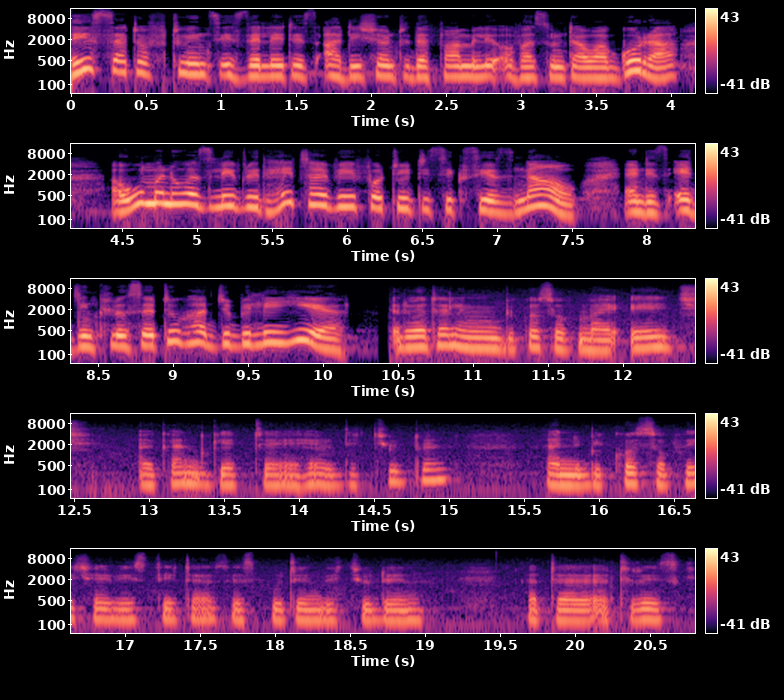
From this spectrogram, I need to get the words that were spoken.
This set of twins is the latest addition to the family of Asunta Wagura, a woman who has lived with HIV for 26 years now and is edging closer to her jubilee year. They were telling me because of my age, I can't get uh, healthy children, and because of HIV status, is putting the children at, uh, at risk.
